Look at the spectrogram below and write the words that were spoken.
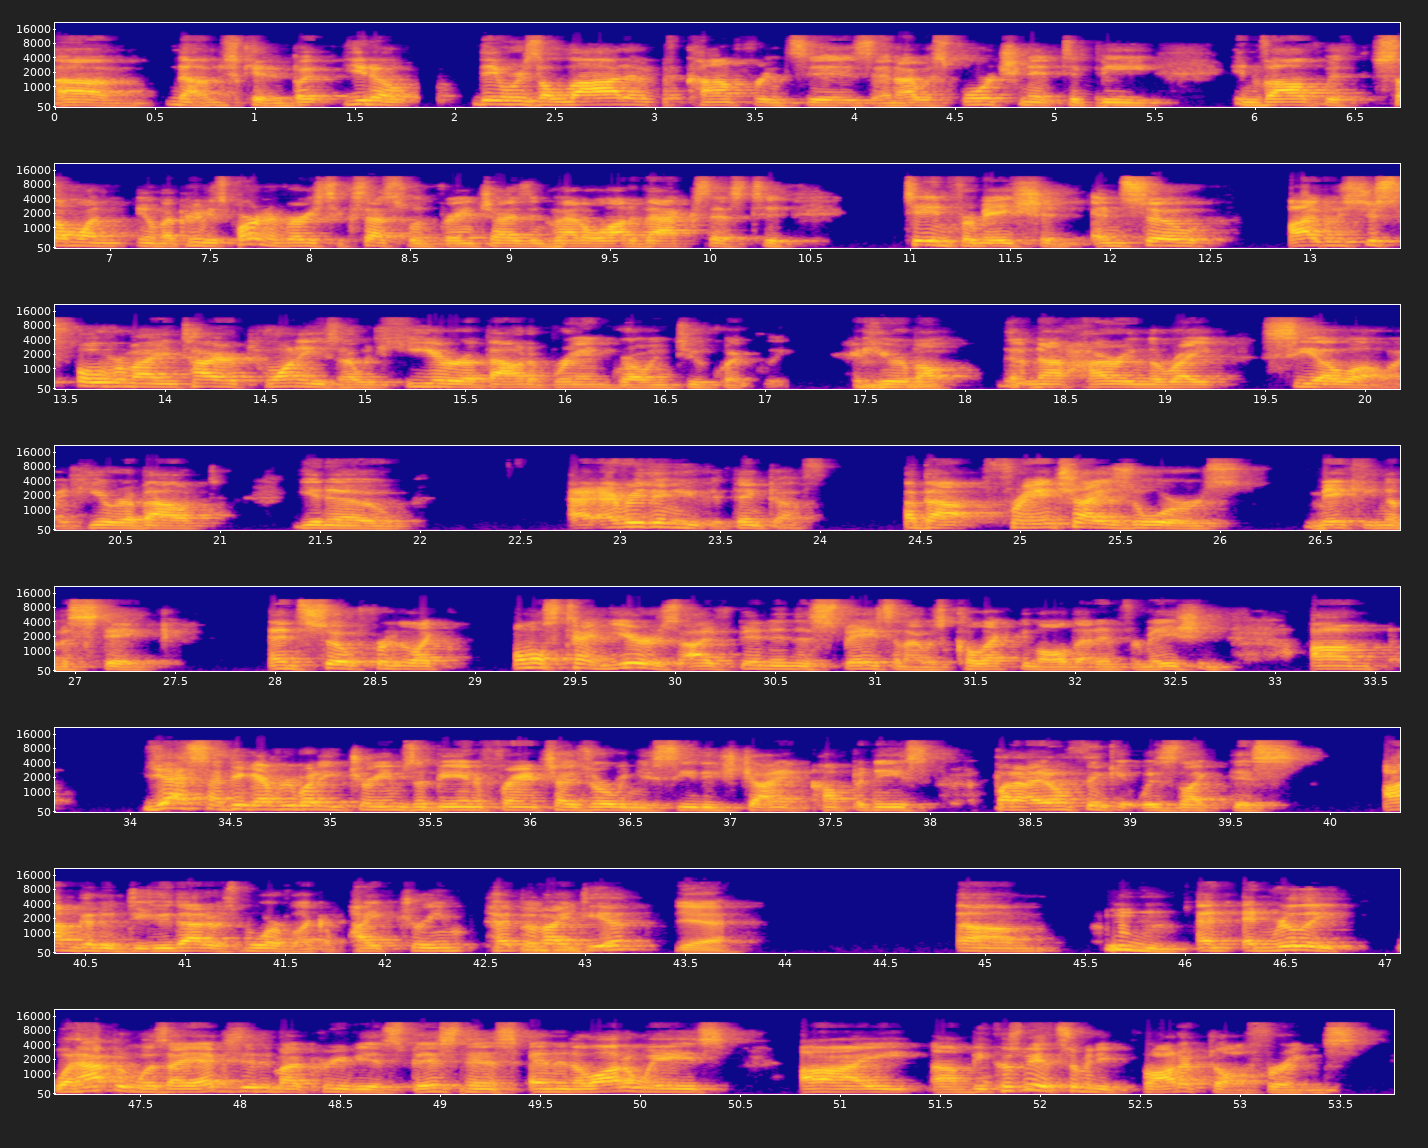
um, no, I'm just kidding. But you know, there was a lot of conferences, and I was fortunate to be involved with someone, you know, my previous partner, very successful in franchising, who had a lot of access to to information. And so I was just over my entire 20s, I would hear about a brand growing too quickly. I'd hear mm-hmm. about them not hiring the right COO. I'd hear about, you know, everything you could think of about franchisors making a mistake. And so for like almost 10 years, I've been in this space and I was collecting all that information. Um, yes, I think everybody dreams of being a franchisor when you see these giant companies, but I don't think it was like this I'm going to do that. It was more of like a pipe dream type mm-hmm. of idea. Yeah. Um, and and really, what happened was I exited my previous business, and in a lot of ways, I um, because we had so many product offerings,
